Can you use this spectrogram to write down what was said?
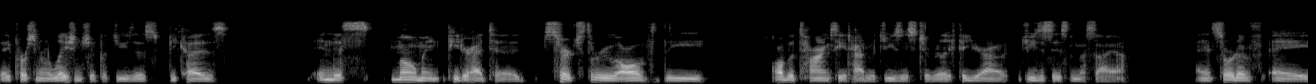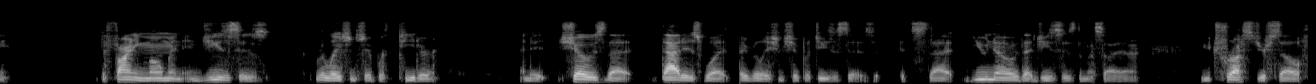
a personal relationship with Jesus because in this moment Peter had to search through all of the all the times he had had with Jesus to really figure out Jesus is the Messiah. And it's sort of a defining moment in Jesus's relationship with Peter and it shows that that is what a relationship with Jesus is. It's that you know that Jesus is the Messiah. You trust yourself,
